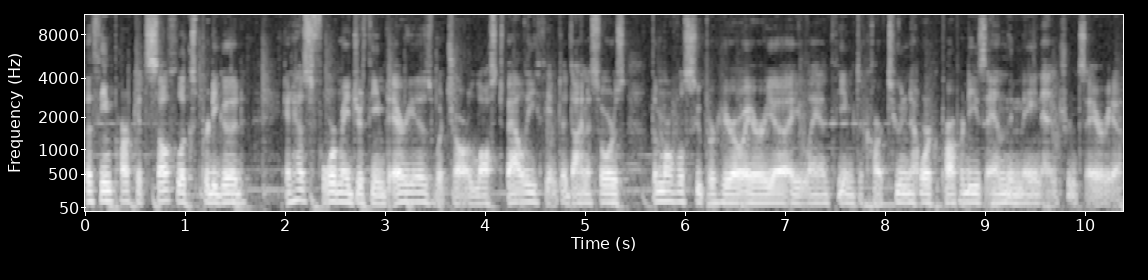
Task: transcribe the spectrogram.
The theme park itself looks pretty good. It has four major themed areas, which are Lost Valley, themed to dinosaurs, the Marvel Superhero area, a land themed to Cartoon Network properties, and the main entrance area.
